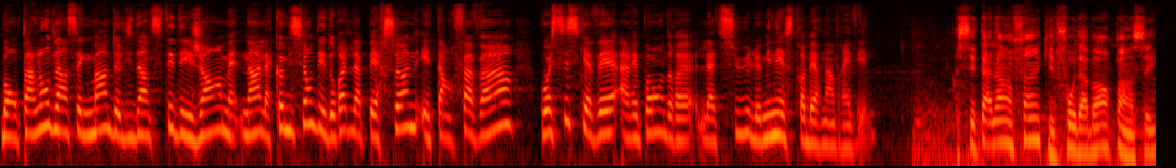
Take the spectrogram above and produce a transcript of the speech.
Bon, parlons de l'enseignement de l'identité des gens maintenant. La Commission des droits de la personne est en faveur. Voici ce qu'avait à répondre là-dessus le ministre Bernard Drinville. C'est à l'enfant qu'il faut d'abord penser.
